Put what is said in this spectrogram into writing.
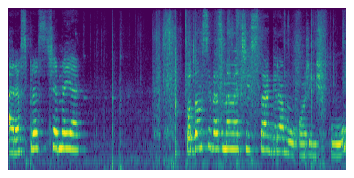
A rozprostřeme je. Potom si vezmeme 300 gramů oříšků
